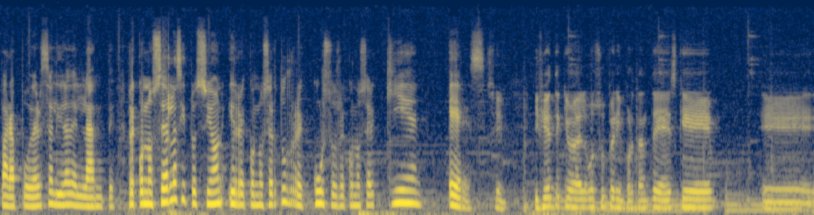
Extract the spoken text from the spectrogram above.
para poder salir adelante. Reconocer la situación y reconocer tus recursos, reconocer quién eres. Sí, y fíjate que algo súper importante es que eh,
